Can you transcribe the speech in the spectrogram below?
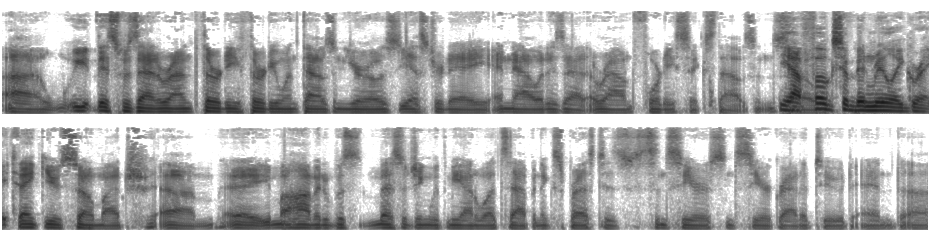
uh, we, this was at around 30, 31,000 euros yesterday, and now it is at around forty six thousand. Yeah, folks have been really great. Thank you so much. Um, uh, Mohammed was messaging with me on WhatsApp and expressed his sincere, sincere gratitude and uh,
